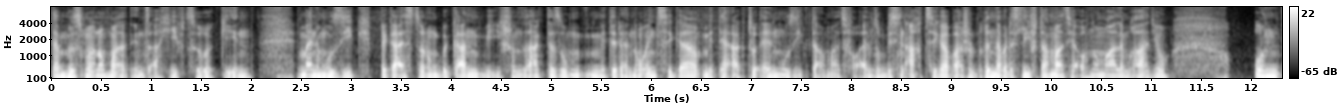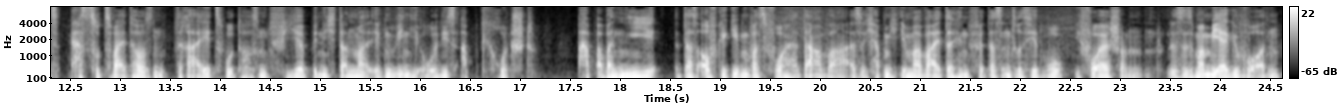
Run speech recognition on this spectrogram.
Da müssen wir nochmal ins Archiv zurückgehen. Meine Musikbegeisterung begann, wie ich schon sagte, so Mitte der 90er mit der aktuellen Musik damals vor allem. So ein bisschen 80er war schon drin, aber das lief damals ja auch normal im Radio. Und erst so 2003, 2004 bin ich dann mal irgendwie in die Oldies abgerutscht. Hab aber nie das aufgegeben, was vorher da war. Also ich habe mich immer weiterhin für das interessiert, wo ich vorher schon. Es ist immer mehr geworden.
